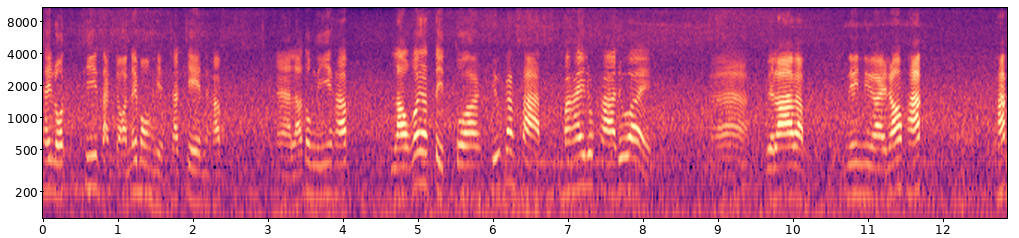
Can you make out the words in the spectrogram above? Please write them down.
ให้รถที่สัญจรได้มองเห็นชัดเจนนะครับอ่าแล้วตรงนี้ครับ เราก็จะติดตัวคิ้วกันศาสตร์มาให้ลูกค้าด้วยอ่าเวลาแบบเหนื่อยๆเนาะพัก พัก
